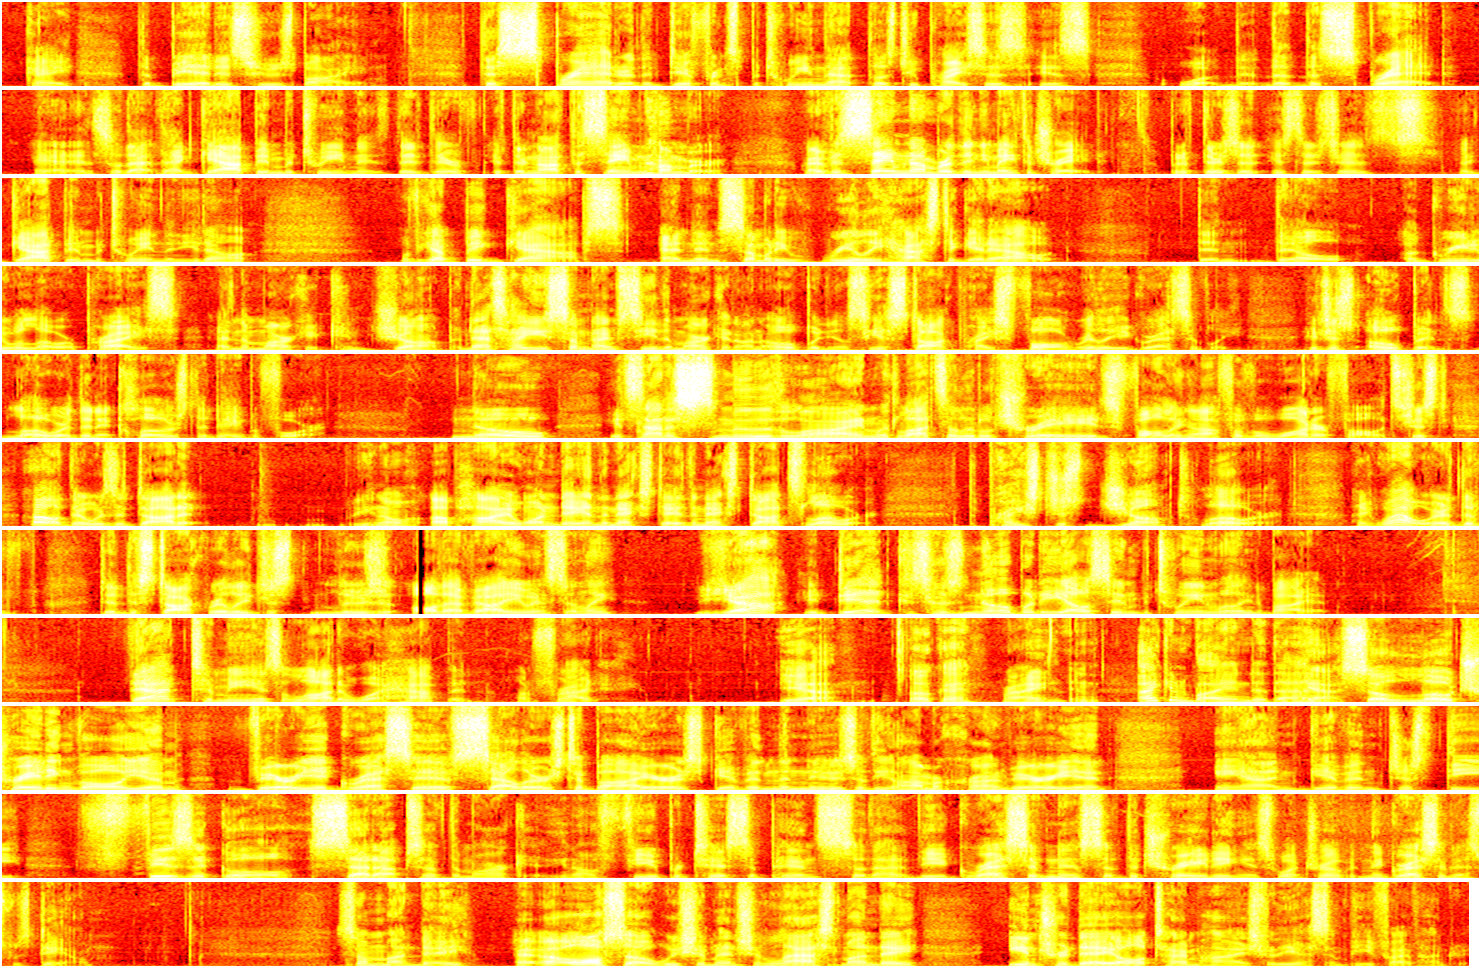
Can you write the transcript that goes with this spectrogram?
Okay, the bid is who's buying the spread or the difference between that those two prices is what the, the, the spread. And so that, that gap in between is that they're if they're not the same number right? If it's the same number then you make the trade. But if there's a if there's a, a gap in between then you don't. Well if you got big gaps and then somebody really has to get out then they'll agree to a lower price and the market can jump. And that's how you sometimes see the market on open. You'll see a stock price fall really aggressively. It just opens lower than it closed the day before no, it's not a smooth line with lots of little trades falling off of a waterfall. It's just, oh, there was a dot at you know, up high one day and the next day the next dot's lower. The price just jumped lower. Like, wow, where the did the stock really just lose all that value instantly? Yeah, it did because there's nobody else in between willing to buy it. That to me is a lot of what happened on Friday, Yeah. Okay. right? And I can buy into that. Yeah, so low trading volume, very aggressive sellers to buyers given the news of the Omicron variant and given just the physical setups of the market. You know, few participants, so that the aggressiveness of the trading is what drove it, and the aggressiveness was down. So Monday, also we should mention last Monday, intraday all-time highs for the S&P 500.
